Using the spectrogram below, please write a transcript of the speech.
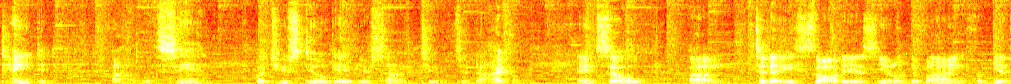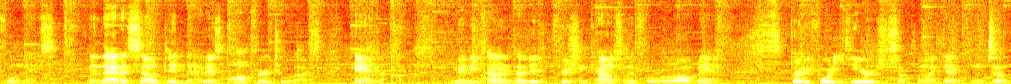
tainted uh, with sin. But you still gave your son to, to die for me. And so um, today's thought is, you know, divine forgetfulness. And that is something that is offered to us. And many times I did Christian counseling for, oh man, 30, 40 years or something like that. And so,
